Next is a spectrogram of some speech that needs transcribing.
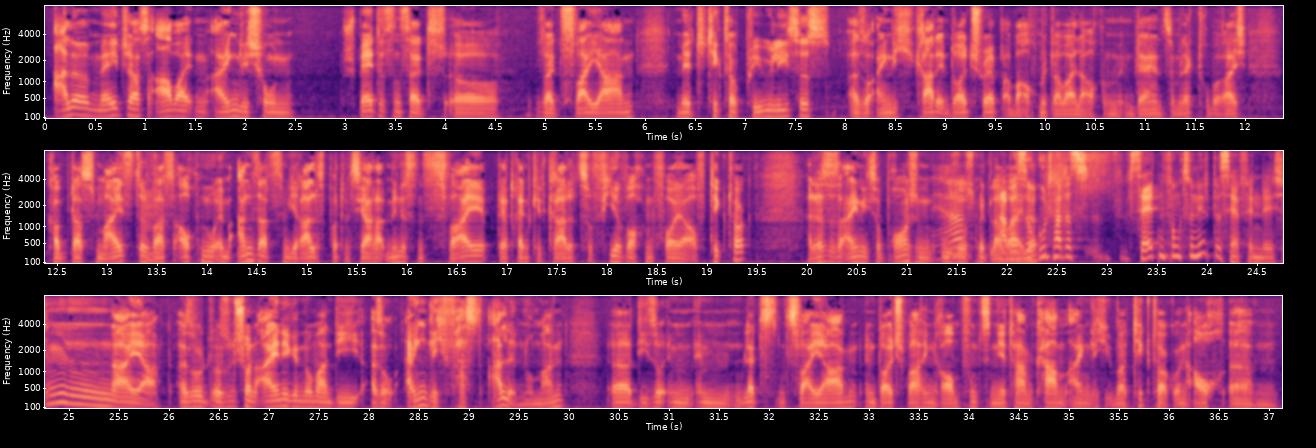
alle Majors arbeiten eigentlich schon spätestens seit, äh, seit zwei Jahren mit TikTok Pre-Releases. Also eigentlich gerade im Deutschrap, aber auch mittlerweile auch im, im Dance, im Elektrobereich kommt das meiste, mhm. was auch nur im Ansatz ein virales Potenzial hat, mindestens zwei. Der Trend geht gerade zu vier Wochen vorher auf TikTok. Also das ist eigentlich so Branchenusus ja, mittlerweile. Aber so gut hat es selten funktioniert bisher, finde ich. Hm, naja, also da sind schon einige Nummern, die, also eigentlich fast alle Nummern, äh, die so im, im letzten zwei Jahren im deutschsprachigen Raum funktioniert haben, kamen eigentlich über TikTok und auch, ähm,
